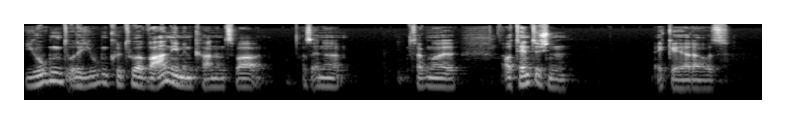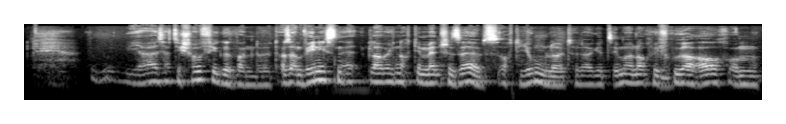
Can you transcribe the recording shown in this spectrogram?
Jugend oder Jugendkultur wahrnehmen kann. Und zwar aus einer, sag mal, authentischen Ecke heraus. Ja, es hat sich schon viel gewandelt. Also am wenigsten, äh, glaube ich, noch die Menschen selbst, auch die jungen Leute. Da geht es immer noch, wie früher auch, um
